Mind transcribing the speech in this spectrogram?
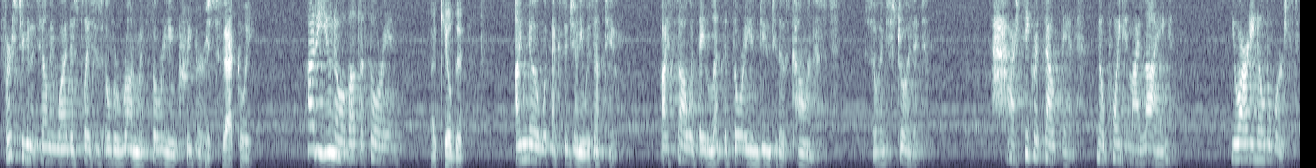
First, you're gonna tell me why this place is overrun with Thorian creepers. Exactly. How do you know about the Thorian? I killed it. I know what ExoGeni was up to. I saw what they let the Thorian do to those colonists, so I destroyed it. Our secret's out then. No point in my lying. You already know the worst.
